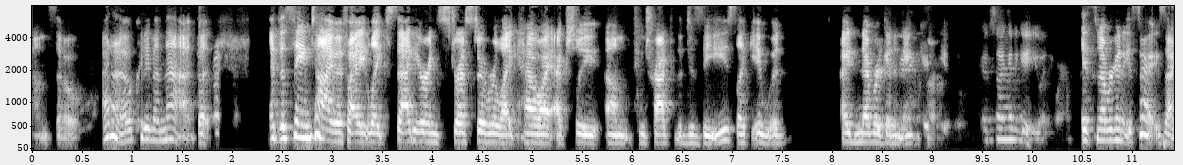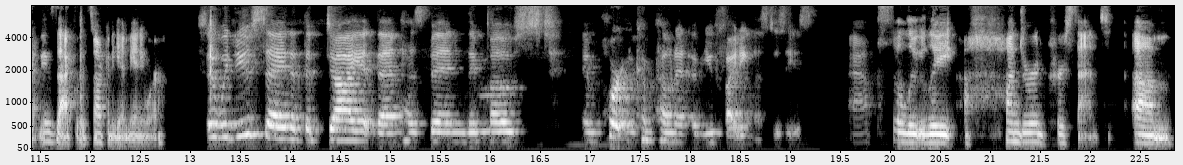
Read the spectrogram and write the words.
then. So I don't know, could have been that. But at the same time, if I like sat here and stressed over like how I actually um, contracted the disease, like it would, I'd never get an answer. It's not going to get you anywhere. It's never going to. It's right. Exactly. Exactly. It's not going to get me anywhere. So would you say that the diet then has been the most important component of you fighting this disease? Absolutely, a hundred percent. Um,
